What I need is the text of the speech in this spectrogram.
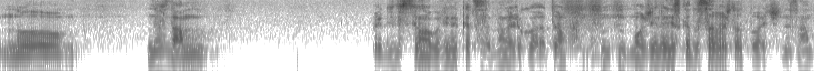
Но не знам, преди 10 години, като са заменали хората, може и да не искат да се връщат повече, не знам.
